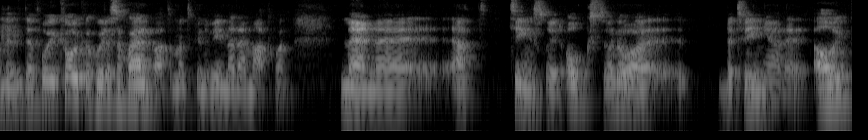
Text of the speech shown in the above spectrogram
Mm. Det, det får ju KIK skylla sig själva att de inte kunde vinna den matchen. Men eh, att Tingsryd också då betvingade AIK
